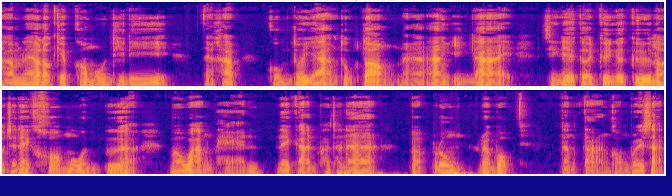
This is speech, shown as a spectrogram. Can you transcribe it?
ทำแล้วเราเก็บข้อมูลที่ดีนะครับ กลุ่มตัวอย่างถูกต้องนะฮะอ้างอิงได้ สิ่งที่จะเกิดขึ้นก็คือเราจะได้ข้อมูลเพื่อมาวางแผนในการพัฒนาปรับปรุงระบบต่างๆ ของบริษัท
